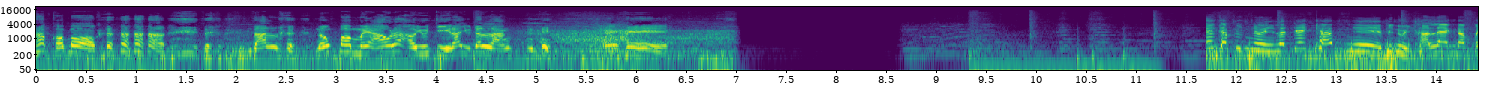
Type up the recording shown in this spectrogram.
ครับขอบอกด้านน้องป้อมไม่เอาแล้วเอายูจิแล้วอยู่ด้านหลังเฮ้ครับพี่หนุ่ยแล้วด้วยครับนี่ พี่หนุ่ยขาแรงนำไป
